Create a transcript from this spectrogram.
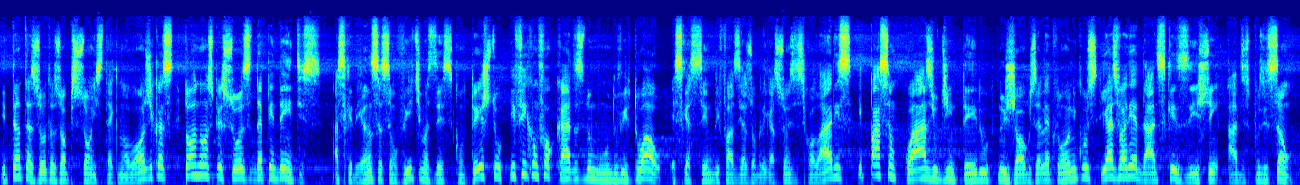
e tantas outras opções tecnológicas tornam as pessoas dependentes. As crianças são vítimas desse contexto e ficam focadas no mundo virtual, esquecendo de fazer as obrigações escolares e passam quase o dia inteiro nos jogos eletrônicos e as variedades que existem à disposição.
